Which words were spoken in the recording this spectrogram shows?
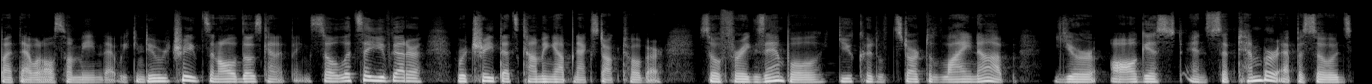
But that would also mean that we can do retreats and all of those kind of things. So let's say you've got a retreat that's coming up next October. So for example, you could start to line up your August and September episodes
